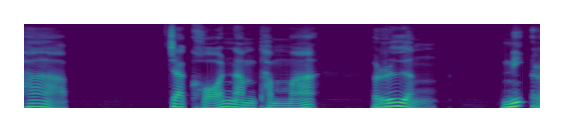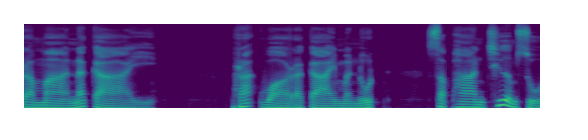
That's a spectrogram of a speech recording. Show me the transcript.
ภาพ จะขอนำธรรมะ เรื่อง นิรมานกาย พระวรกายมนุษย์ สะพานเชื่อมสู่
